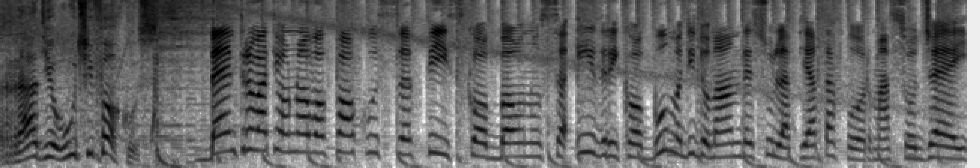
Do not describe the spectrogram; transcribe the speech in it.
Radio UCI Focus. Ben trovati a un nuovo Focus Fisco, bonus idrico, boom di domande sulla piattaforma Sogei.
